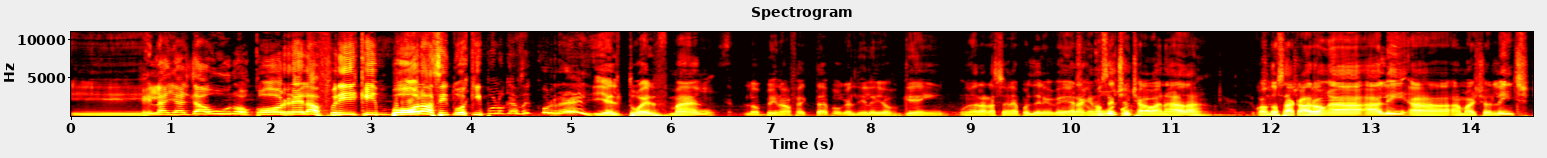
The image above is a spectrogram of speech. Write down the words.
Y, En la yarda 1 corre la freaking bola. Si tu equipo lo que hace es correr. y el 12 man los vino a afectar porque el delay of game, una de las razones por el delay of game No era que no se escucha. escuchaba nada. Cuando sacaron a, a, Lin- a, a Marshall Lynch,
